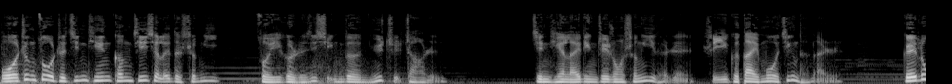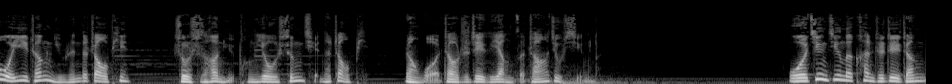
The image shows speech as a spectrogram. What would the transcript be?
我正做着今天刚接下来的生意，做一个人形的女纸扎人。今天来订这桩生意的人是一个戴墨镜的男人，给了我一张女人的照片，说是他女朋友生前的照片，让我照着这个样子扎就行了。我静静的看着这张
